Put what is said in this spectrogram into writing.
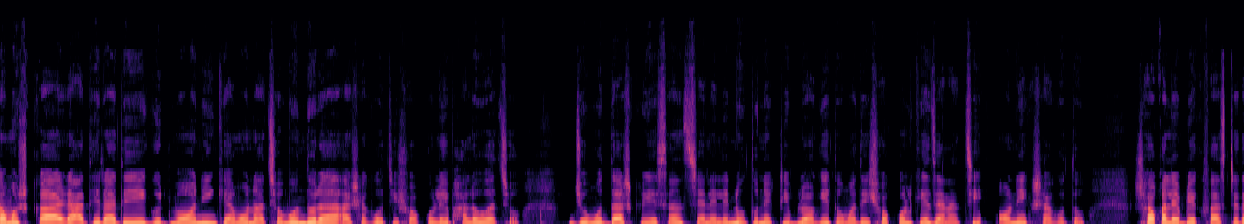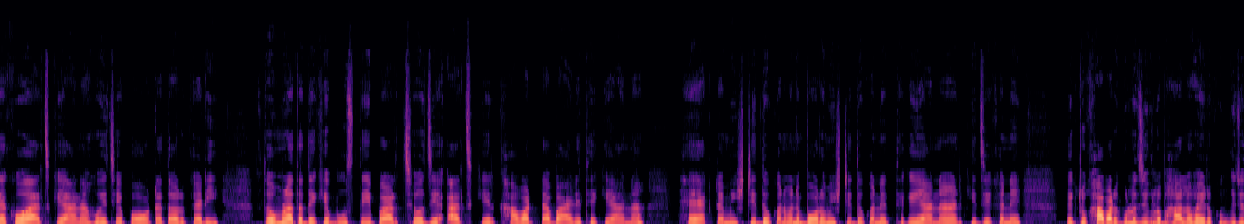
নমস্কার, রাধে রাধে, গুড মর্নিং, কেমন আছো বন্ধুরা? আশা করছি সকলে ভালো আছো। ঝুমুর দাস ক্রিয়েশনস চ্যানেলে নতুন একটি ব্লগে তোমাদের সকলকে জানাচ্ছি অনেক স্বাগত। সকালে ব্রেকফাস্টে দেখো আজকে আনা হয়েছে পরোটা তরকারি। তোমরা তো দেখে বুঝতেই পারছ যে আজকের খাবারটা বাইরে থেকে আনা। হ্যাঁ একটা মিষ্টির দোকান মানে বড় মিষ্টির দোকানের থেকেই আনা আর কি, যেখানে একটু খাবারগুলো যেগুলো ভালো হয়, এরকম কিছু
